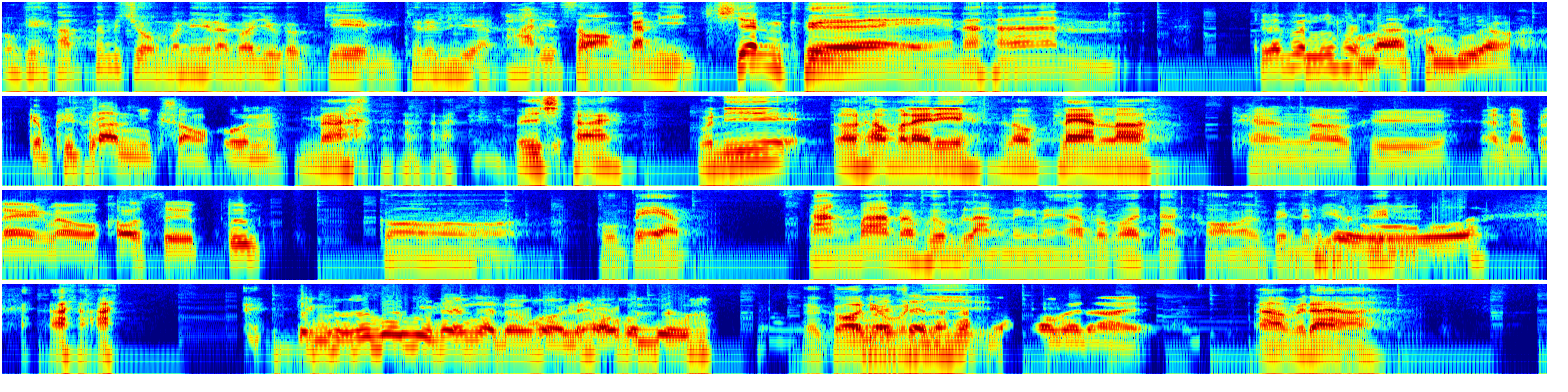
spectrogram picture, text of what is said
โอเคครับท่านผู้ชมวันนี้เราก็อยู่กับเกมเทเรียพาร์ทที่ 2 กันอีกเช่นเคยนะฮะแล้ววันนี้ผมมาคนเดียวกับพี่ตั้นอีกสองคนนะ ไม่ใช่ วันนี้เราทำอะไรดี เราแพลนเราแทนเราคือ อันดับแรกเราเข้าเซิร์ฟปุ๊บก็ผมไปแอบสร้างบ้านมาเพิ่มหลังหนึ่งนะครับ แล้วก็จัดของให้มันเป็นระเบียบโอ้โหขึ้น เป็นคนก็อยู่ในหมดของผมเลยครับคนดูแล้วก็เดี๋ยววันนี้ไม่ใช่รหัสเข้าไม่ได้ อ่าไม่ได้เหรอะ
